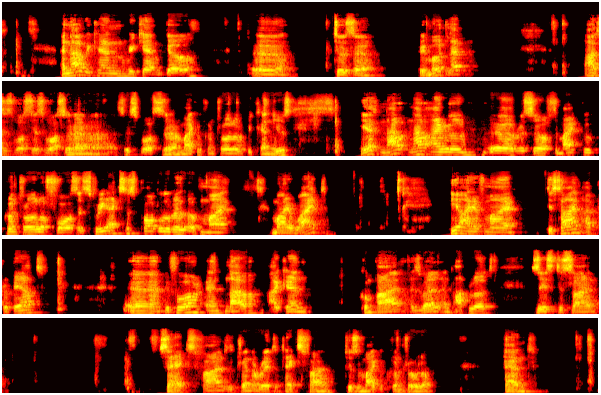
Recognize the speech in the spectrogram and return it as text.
and now we can we can go uh, to the remote lab. Ah, this was this was uh, this was a microcontroller we can use. Yes, now now I will uh, reserve the microcontroller for the three-axis portal. Will open my my WIDE. Here I have my design I prepared uh, before, and now I can compile as well and upload this design the hex file, the generated hex file to the microcontroller. And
